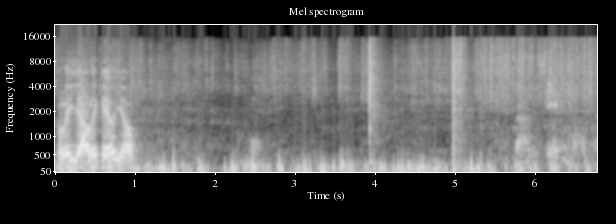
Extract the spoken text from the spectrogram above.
có lấy dao lấy kéo gì không? Xé cái một mà.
